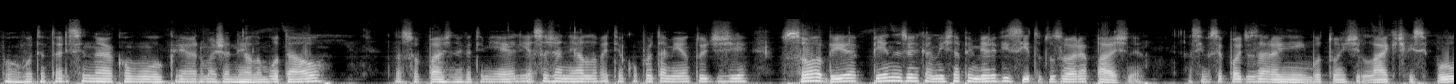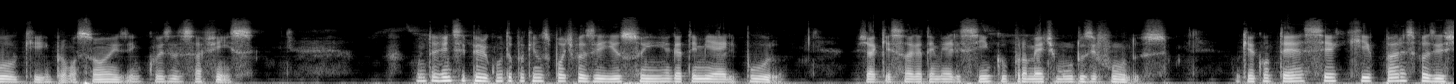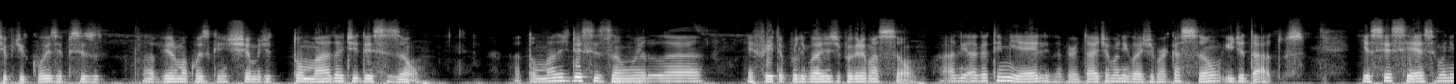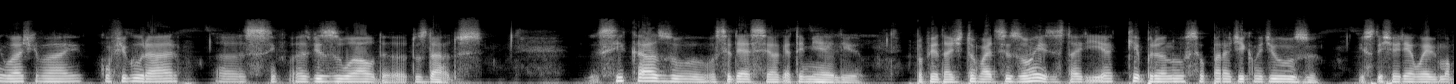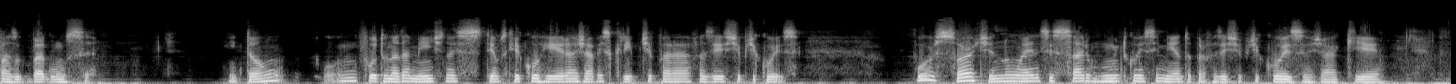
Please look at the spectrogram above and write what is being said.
Bom, vou tentar ensinar como criar uma janela modal na sua página HTML e essa janela vai ter o comportamento de só abrir apenas e unicamente na primeira visita do usuário à página. Assim você pode usar em botões de like de Facebook, em promoções, em coisas afins. Muita gente se pergunta por que não pode fazer isso em HTML puro, já que esse HTML5 promete mundos e fundos. O que acontece é que para se fazer esse tipo de coisa é preciso haver uma coisa que a gente chama de tomada de decisão. A tomada de decisão ela é feita por linguagens de programação. A HTML, na verdade, é uma linguagem de marcação e de dados. E a CSS é uma linguagem que vai configurar a visual da, dos dados. Se caso você desse HTML propriedade de tomar decisões, estaria quebrando o seu paradigma de uso. Isso deixaria a web uma bagunça. Então, infortunadamente, nós temos que recorrer a JavaScript para fazer esse tipo de coisa. Por sorte, não é necessário muito conhecimento para fazer esse tipo de coisa, já que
